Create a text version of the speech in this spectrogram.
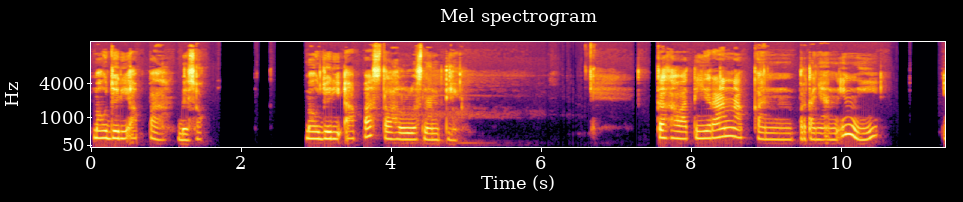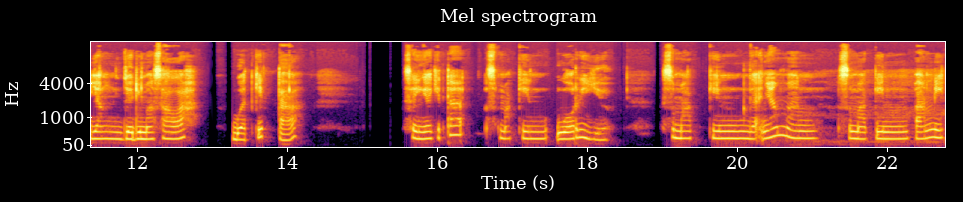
mau jadi apa besok? Mau jadi apa setelah lulus nanti? Kekhawatiran akan pertanyaan ini yang jadi masalah buat kita sehingga kita semakin worry semakin gak nyaman semakin panik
